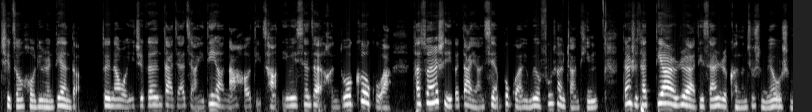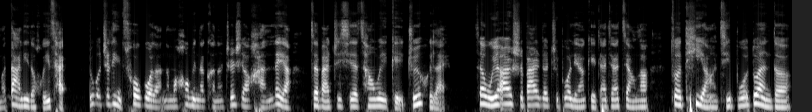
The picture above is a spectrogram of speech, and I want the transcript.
去增厚利润垫的。所以呢，我一直跟大家讲，一定要拿好底仓，因为现在很多个股啊，它虽然是一个大阳线，不管有没有封上涨停，但是它第二日啊、第三日可能就是没有什么大力的回踩。如果这里你错过了，那么后面呢，可能真是要含泪啊，再把这些仓位给追回来。在五月二十八日的直播里啊，给大家讲了做 T 啊及波段的。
